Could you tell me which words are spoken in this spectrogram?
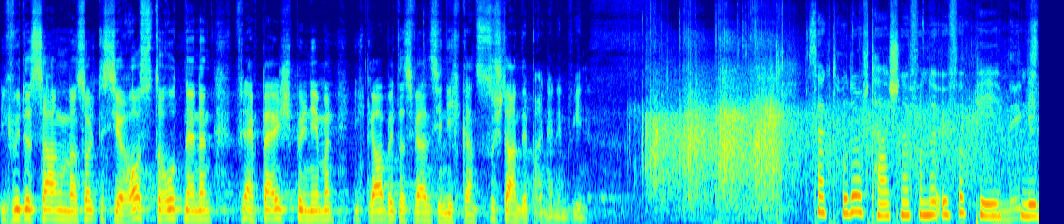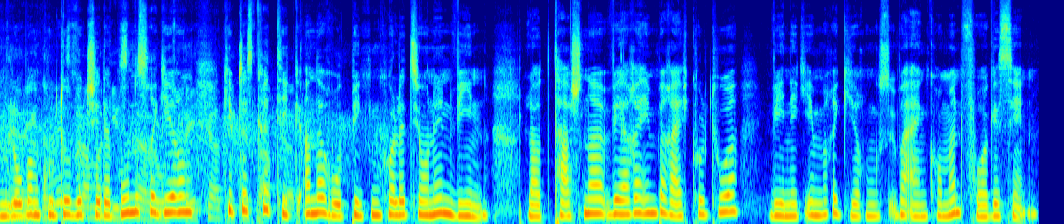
Ich würde sagen, man sollte sie Rostrot nennen, ein Beispiel nehmen. Ich glaube, das werden Sie nicht ganz zustande bringen in Wien sagt Rudolf Taschner von der ÖVP. Neben Lob am Kulturbudget der Bundesregierung gibt es Kritik an der rot-pinken Koalition in Wien. Laut Taschner wäre im Bereich Kultur wenig im Regierungsübereinkommen vorgesehen.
